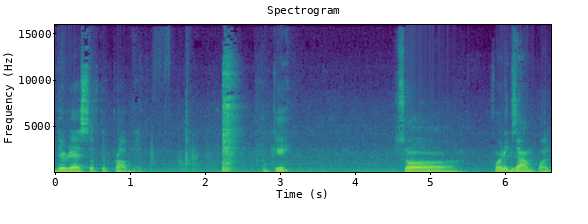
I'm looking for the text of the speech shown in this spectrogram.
the rest of the problem. Okay? So for example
